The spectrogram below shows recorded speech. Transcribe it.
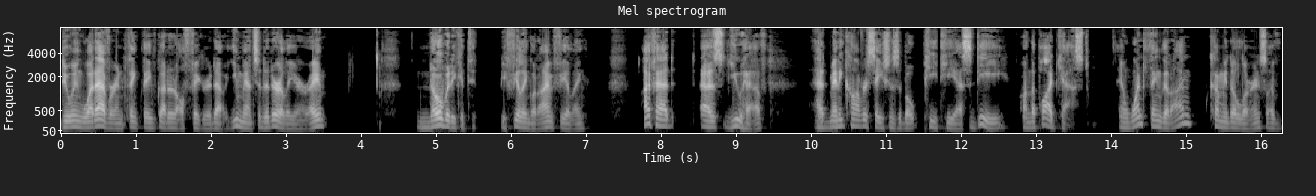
doing whatever and think they've got it all figured out. You mentioned it earlier, right? Nobody could be feeling what I'm feeling. I've had, as you have, had many conversations about PTSD on the podcast. And one thing that I'm coming to learn, so I've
